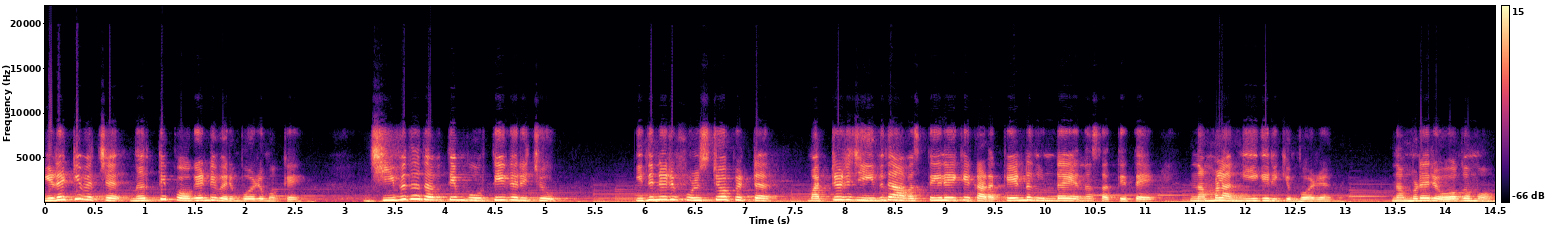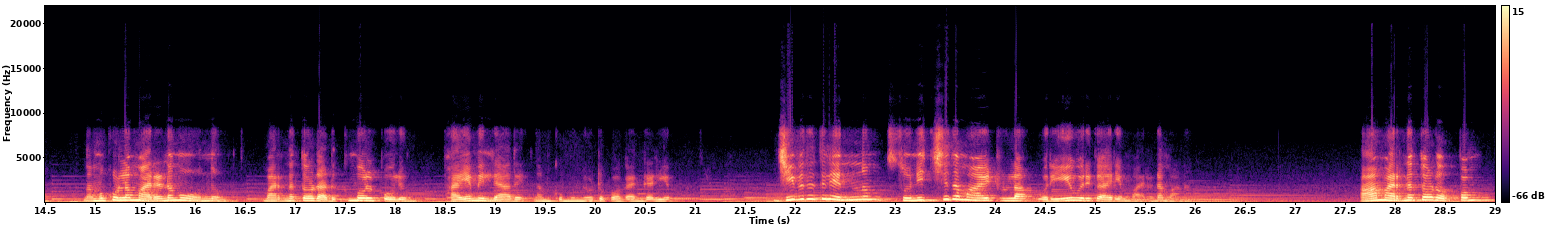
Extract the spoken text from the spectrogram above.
ഇടയ്ക്ക് വെച്ച് നിർത്തിപ്പോകേണ്ടി വരുമ്പോഴുമൊക്കെ ജീവിത ദൗത്യം പൂർത്തീകരിച്ചു. ഇതിനൊരു ഫുൾ സ്റ്റോപ്പ് ഇട്ട് മറ്റൊരു ജീവിത അവസ്ഥയിലേക്ക് കടക്കേണ്ടതുണ്ട് എന്ന സത്യത്തെ നമ്മൾ അംഗീകരിക്കുമ്പോൾ നമ്മുടെ രോഗമോ നമുക്കുള്ള മരണമോ ഒന്നും മരണത്തോട് അടുക്കുമ്പോൾ പോലും ഭയമില്ലാതെ നമുക്ക് മുന്നോട്ട് പോകാൻ കഴിയും. ജീവിതത്തിൽ എന്നും സുനിശ്ചിതമായിട്ടുള്ള ഒരേ ഒരു കാര്യം മരണമാണ്. ആ മരണത്തോടൊപ്പം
